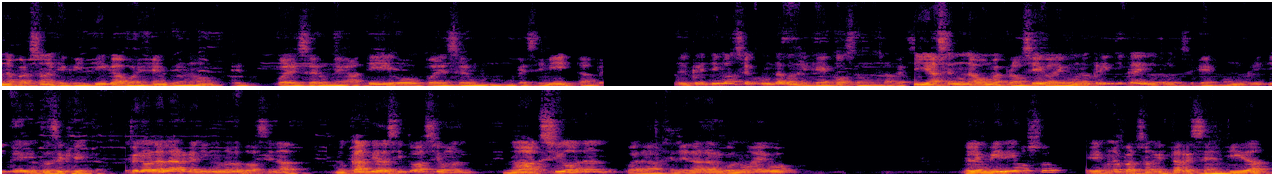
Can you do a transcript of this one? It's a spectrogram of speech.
Una persona que critica, por ejemplo, ¿no? que puede ser un negativo, puede ser un, pesimista. El criticón se junta con el quejoso muchas veces y hacen una bomba explosiva. Digo, uno critica y el otro se queja, uno critica y el otro se queja. Pero a la larga ninguno de los dos hace nada. No cambia la situación, no accionan para generar algo nuevo. El envidioso es una persona que está resentida,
